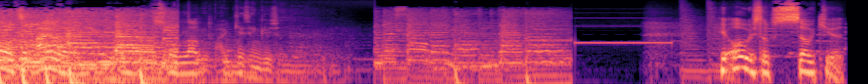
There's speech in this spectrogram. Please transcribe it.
Oh, from Ireland. So lovely. 밝게 생기셨네요. He always looks so cute.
